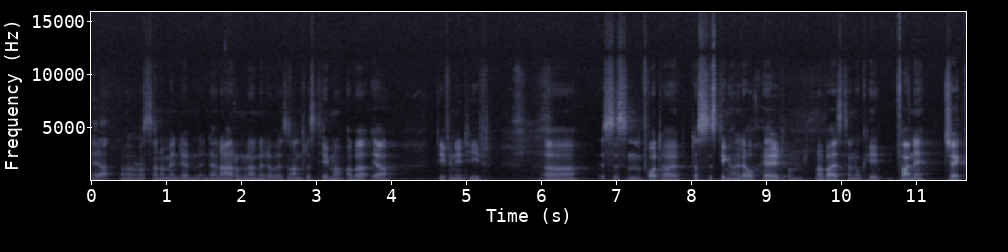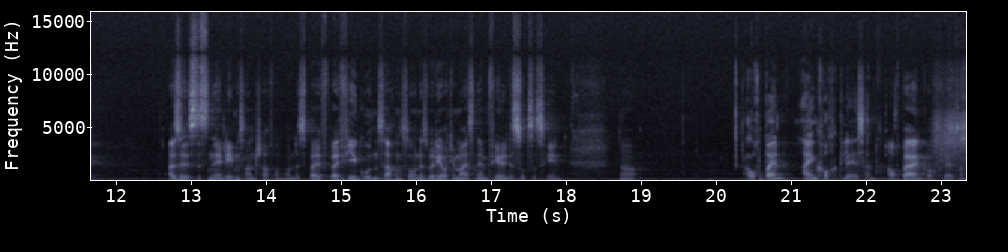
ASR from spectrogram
Ja, äh, was dann am Ende in in der Nahrung landet, aber das ist ein anderes Thema. Aber ja, definitiv äh, ist es ein Vorteil, dass das Ding halt auch hält und man weiß dann, okay, Pfanne, check. Also es ist eine Lebensanschaffung und das ist bei, bei vielen guten Sachen so und das würde ich auch den meisten empfehlen, das so zu sehen. Ja. auch bei Einkochgläsern. Auch bei Einkochgläsern.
